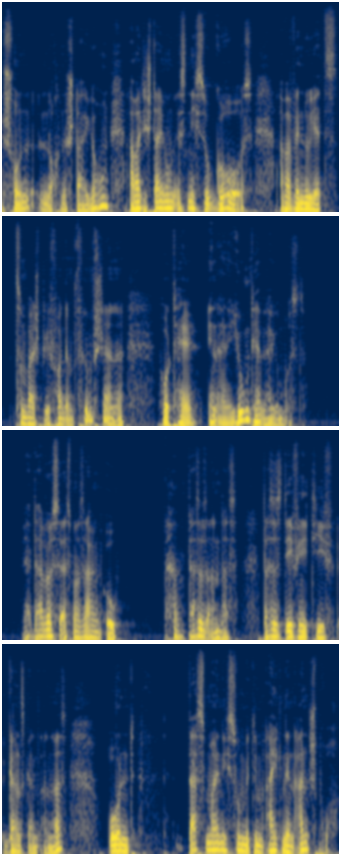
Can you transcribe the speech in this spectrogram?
schon noch eine Steigerung, aber die Steigerung ist nicht so groß. Aber wenn du jetzt zum Beispiel von einem fünf Sterne Hotel in eine Jugendherberge musst, ja, da wirst du erstmal sagen, oh, das ist anders. Das ist definitiv ganz, ganz anders. Und das meine ich so mit dem eigenen Anspruch.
